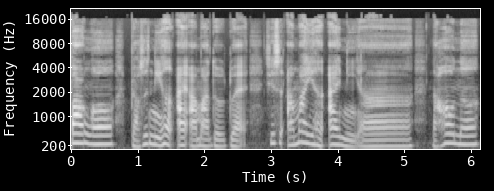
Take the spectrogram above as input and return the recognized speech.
棒哦，表示你很爱阿妈，对不对？其实阿妈也很爱你啊。然后呢，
